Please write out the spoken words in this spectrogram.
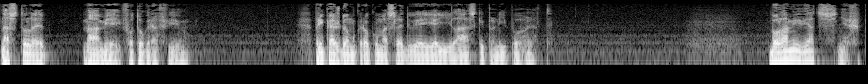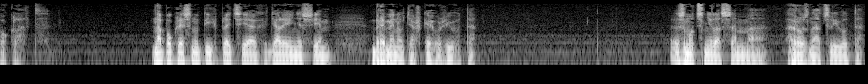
Na stole mám jej fotografiu. Pri každom kroku ma sleduje jej lásky plný pohľad. Bola mi viac než poklad. Na poklesnutých pleciach ďalej nesiem bremeno ťažkého života. Zmocnila sa ma hrozná clivota.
